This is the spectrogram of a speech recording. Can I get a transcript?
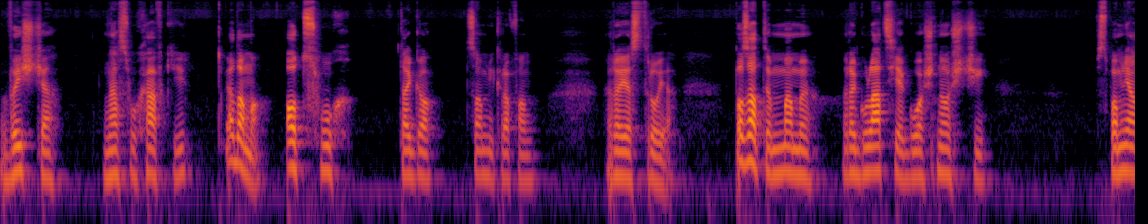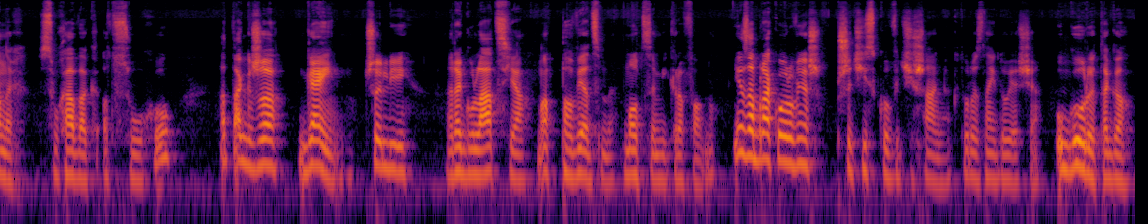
wyjście na słuchawki. Wiadomo, odsłuch tego, co mikrofon rejestruje. Poza tym mamy regulację głośności wspomnianych słuchawek odsłuchu, a także gain, czyli regulacja, no powiedzmy, mocy mikrofonu. Nie zabrakło również przycisku wyciszania, który znajduje się u góry tego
